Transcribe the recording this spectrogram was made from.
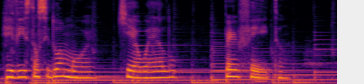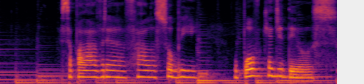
revistam-se do amor, que é o elo perfeito. Essa palavra fala sobre o povo que é de Deus.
